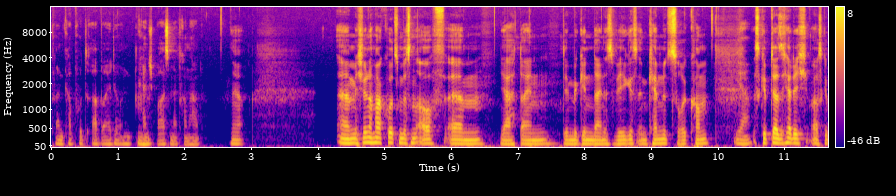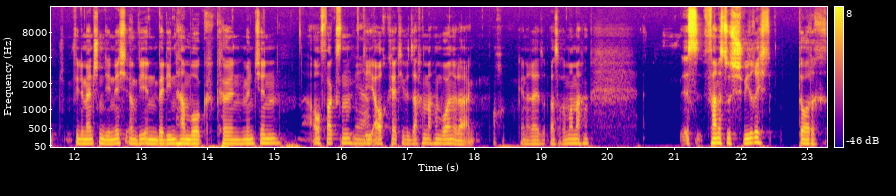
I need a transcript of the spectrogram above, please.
dran kaputt arbeite und keinen mhm. Spaß mehr dran habe. Ja. Ähm, ich will noch mal kurz ein bisschen auf ähm, ja, dein, den Beginn deines Weges in Chemnitz zurückkommen. Ja. Es gibt ja sicherlich, es gibt viele Menschen, die nicht irgendwie in Berlin, Hamburg, Köln, München aufwachsen, ja. die auch kreative Sachen machen wollen oder auch generell was auch immer machen. Ist, fandest du es schwierig, dort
